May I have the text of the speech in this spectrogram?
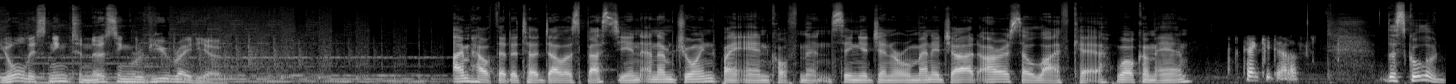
You're listening to Nursing Review Radio. I'm Health Editor Dallas Bastian, and I'm joined by Anne Kauffmann, Senior General Manager at RSL Life Care. Welcome, Anne. Thank you, Dallas. The School of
